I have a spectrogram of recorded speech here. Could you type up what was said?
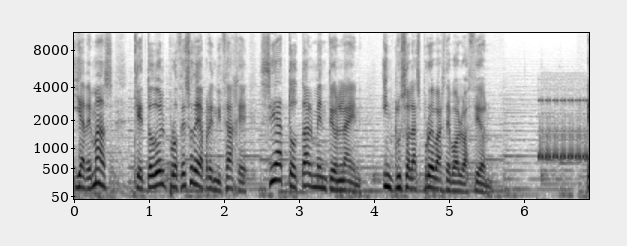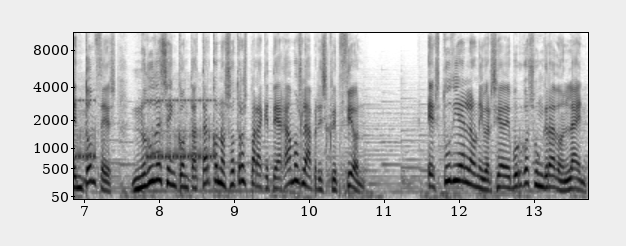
Y además, que todo el proceso de aprendizaje sea totalmente online, incluso las pruebas de evaluación. Entonces, no dudes en contactar con nosotros para que te hagamos la prescripción. Estudia en la Universidad de Burgos un grado online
